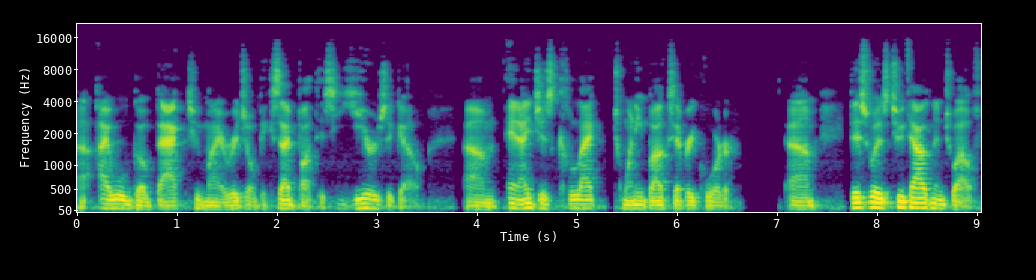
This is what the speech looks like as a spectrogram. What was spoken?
uh, I will go back to my original because I bought this years ago. Um, and I just collect 20 bucks every quarter. Um, this was 2012.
